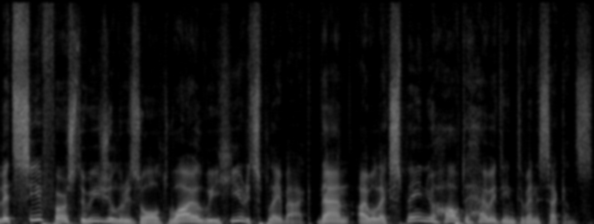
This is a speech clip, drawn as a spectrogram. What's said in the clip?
let's see first the visual result while we hear its playback, then I will explain you how to have it in 20 seconds.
